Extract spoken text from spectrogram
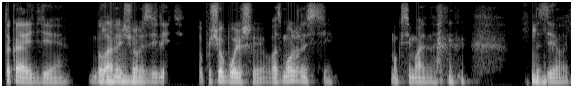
такая идея была mm-hmm. еще разделить, чтобы еще больше возможностей максимально сделать.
